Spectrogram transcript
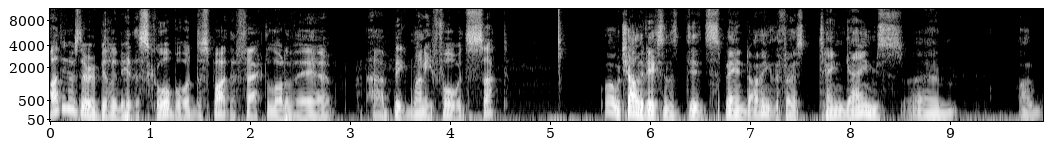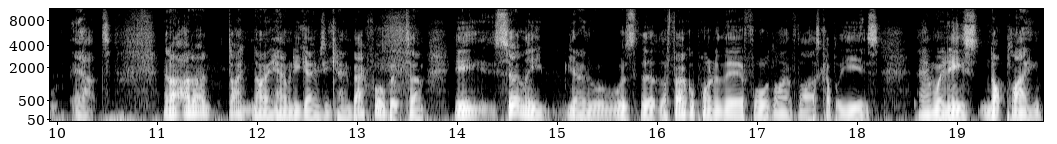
I think it was their ability to hit the scoreboard, despite the fact a lot of their uh, big money forwards sucked. Well, Charlie Dixon did spend, I think, the first 10 games um, uh, out. And I, I don't, don't know how many games he came back for, but um, he certainly, you know, was the, the focal point of their forward line for the last couple of years. And when he's not playing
